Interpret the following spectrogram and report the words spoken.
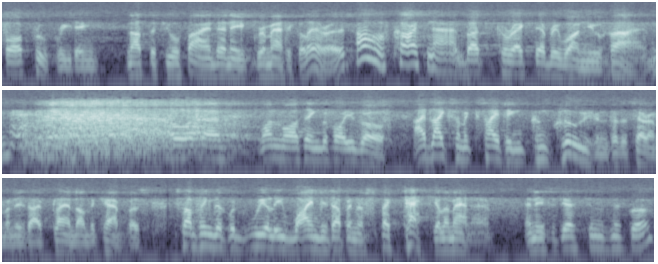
for proofreading. Not that you'll find any grammatical errors, Oh, of course not. but correct every one you find. one more thing before you go. I'd like some exciting conclusion to the ceremonies I've planned on the campus. Something that would really wind it up in a spectacular manner. Any suggestions, Miss Brooks?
